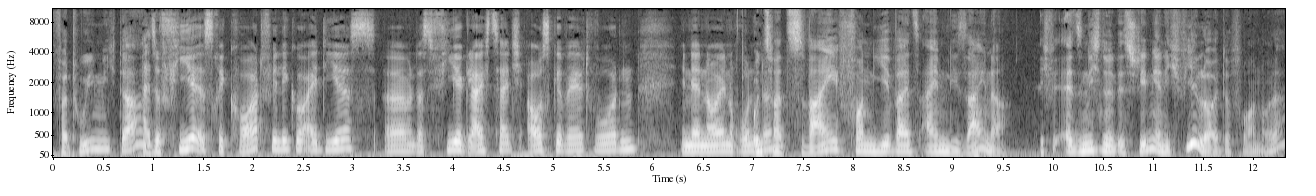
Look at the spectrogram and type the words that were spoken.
Vertue ich mich da? Also vier ist Rekord für Lego Ideas, äh, dass vier gleichzeitig ausgewählt wurden in der neuen Runde. Und zwar zwei von jeweils einem Designer. Ich, also nicht nur, es stehen ja nicht vier Leute vorne, oder?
